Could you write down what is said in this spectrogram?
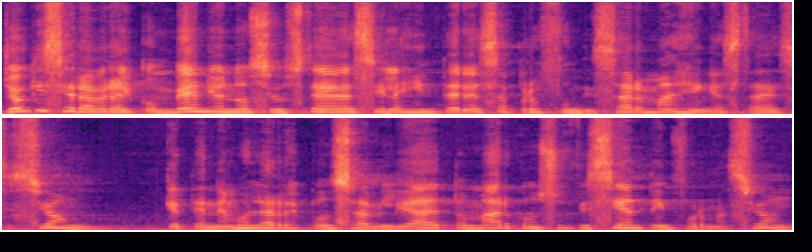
Yo quisiera ver el convenio, no sé ustedes si les interesa profundizar más en esta decisión, que tenemos la responsabilidad de tomar con suficiente información.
